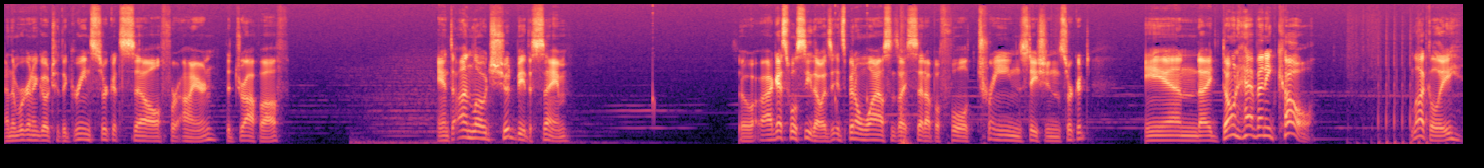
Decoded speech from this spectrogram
And then we're going to go to the green circuit cell for iron, the drop-off. And to unload should be the same. So I guess we'll see, though. It's, it's been a while since I set up a full train station circuit. And I don't have any coal. Luckily,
